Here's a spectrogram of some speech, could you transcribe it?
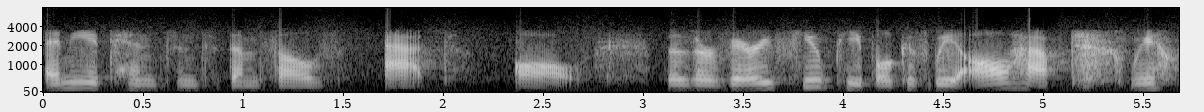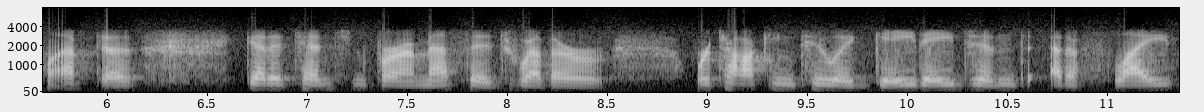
any attention to themselves at all. Those are very few people because we all have to we all have to get attention for our message, whether we're talking to a gate agent at a flight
